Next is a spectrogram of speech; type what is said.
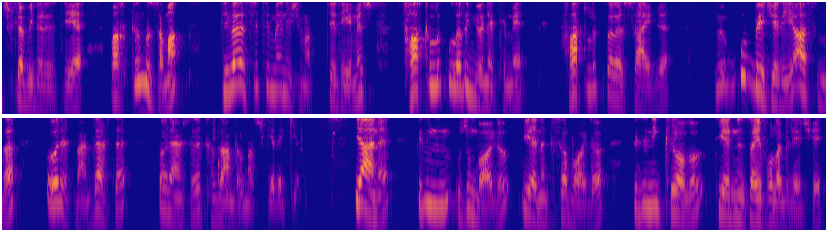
çıkabiliriz diye baktığımız zaman diversity management dediğimiz farklılıkların yönetimi, farklılıklara saygı ve bu beceriyi aslında öğretmen derste öğrencilere kazandırması gerekiyor. Yani birinin uzun boylu, diğerinin kısa boylu, birinin kilolu, diğerinin zayıf olabileceği,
